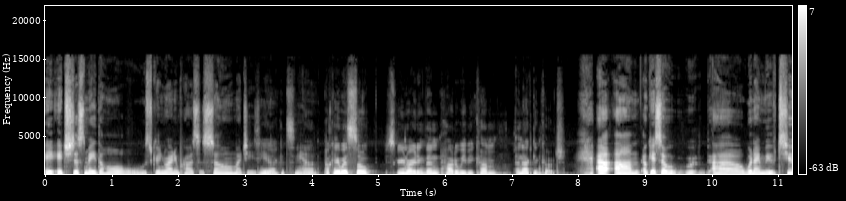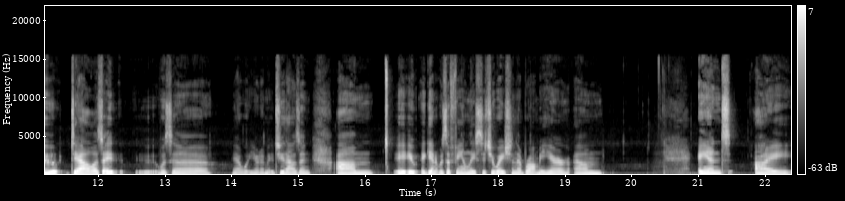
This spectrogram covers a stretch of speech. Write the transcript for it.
it, it's just made the whole screenwriting process so much easier. Yeah, I could see Yeah. that. Okay, with so screenwriting, then how do we become an acting coach? Uh, um, okay, so uh, when I moved to Dallas, it, it was a yeah, what year did I move? Two thousand. Um, it, again, it was a family situation that brought me here, um, and I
